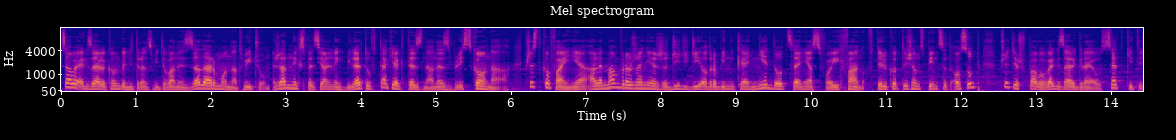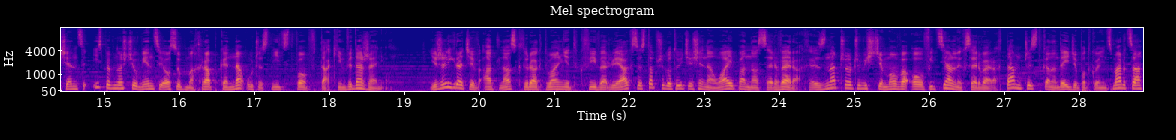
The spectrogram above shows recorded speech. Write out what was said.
Cały ExileCon będzie transmitowany za darmo na Twitchu. Żadnych specjalnych biletów, tak jak te znane z BlizzCona. Wszystko fajnie, ale mam wrażenie, że GGG odrobinkę nie docenia swoich fanów. Tylko 1500 osób, przecież w Paweł Exile grają setki tysięcy i z pewnością więcej osób ma chrapkę na uczestnictwo w takim wydarzeniu. Jeżeli gracie w Atlas, który aktualnie tkwi w Early Access, to przygotujcie się na wipe'a na serwerach. Znaczy oczywiście mowa o oficjalnych serwerach. Tam czystka nadejdzie pod koniec marca,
